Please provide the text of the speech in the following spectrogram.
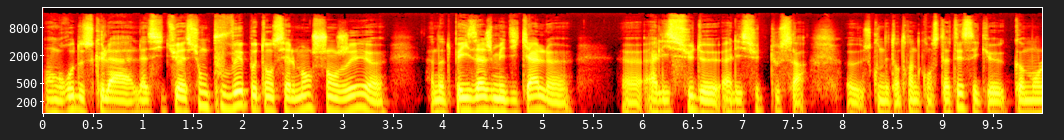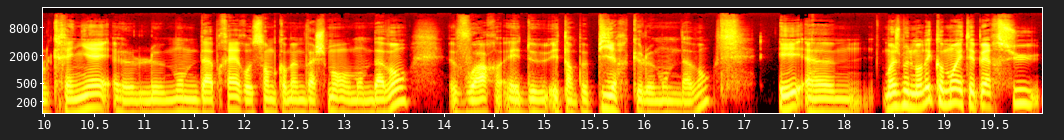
en gros de ce que la, situation pouvait potentiellement changer euh, à notre paysage médical euh, à l'issue de, à l'issue de tout ça. Euh, ce qu'on est en train de constater, c'est que, comme on le craignait, euh, le monde d'après ressemble quand même vachement au monde d'avant, voire est, un peu pire que le monde d'avant. Et moi, je me demandais comment était perçu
